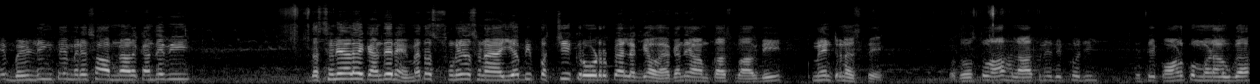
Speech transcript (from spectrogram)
ਇਹ ਬਿਲਡਿੰਗ ਤੇ ਮੇਰੇ ਹਿਸਾਬ ਨਾਲ ਕਹਿੰਦੇ ਵੀ ਦੱਸਣੇ ਵਾਲੇ ਕਹਿੰਦੇ ਨੇ, ਮੈਂ ਤਾਂ ਸੁਣਿਆ ਸੁਣਾਇਆ ਹੀ ਆ ਵੀ 25 ਕਰੋੜ ਰੁਪਏ ਲੱਗਿਆ ਹੋਇਆ ਕਹਿੰਦੇ ਆਮ ਆਮਕਾਸ ਬਾਗ ਦੀ ਮੇਨਟੇਨੈਂਸ ਤੇ। ਤੋ ਦੋਸਤੋ, ਆਹ ਹਾਲਾਤ ਨੇ ਦੇਖੋ ਜੀ, ਇੱਥੇ ਕੌਣ ਘੁੰਮਣ ਆਊਗਾ?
